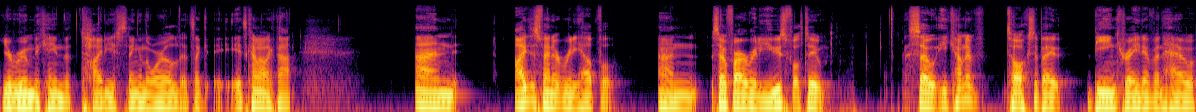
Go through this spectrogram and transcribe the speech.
your room became the tidiest thing in the world. It's like it's kind of like that, and I just found it really helpful and so far really useful too. So he kind of talks about being creative and how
